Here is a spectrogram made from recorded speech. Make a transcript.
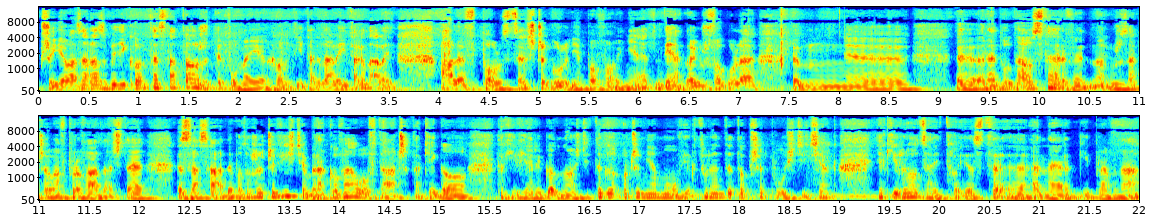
przyjęła. Zaraz byli kontestatorzy typu Meyerhold i tak dalej, i tak dalej. Ale w Polsce, szczególnie po wojnie, nie, no już w ogóle um, e, Reduta Osterwy no, już zaczęła wprowadzać te zasady, bo to rzeczywiście brakowało w teatrze takiego, takiej wiarygodności, tego o czym ja mówię, którędy to przepuścić, jak, jaki rodzaj to jest e, energii, prawda?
